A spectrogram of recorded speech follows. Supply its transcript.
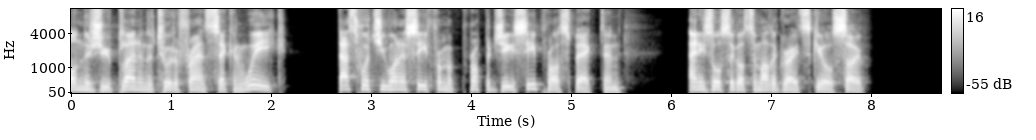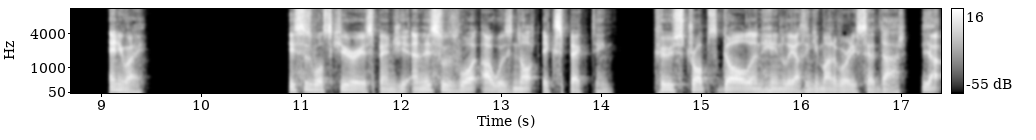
on the Joux Plane in the Tour de France second week. that's what you want to see from a proper GC prospect. And and he's also got some other great skills. So anyway, this is what's curious, Benji, and this was what I was not expecting. Drops goal and Hindley. I think you might have already said that. Yeah.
